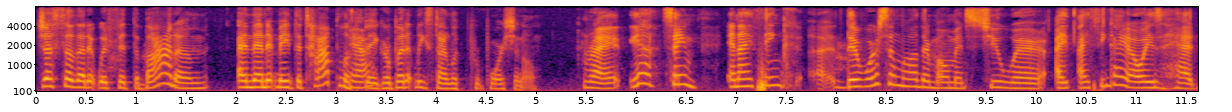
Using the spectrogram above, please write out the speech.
just so that it would fit the bottom and then it made the top look yeah. bigger but at least I looked proportional. Right. Yeah, same. And I think uh, there were some other moments too where I, I think I always had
